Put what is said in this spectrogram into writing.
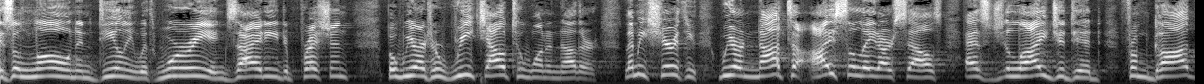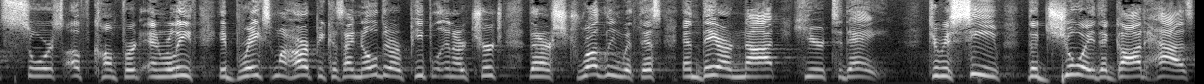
is alone in dealing with worry, anxiety, depression, but we are to reach out to one another. Let me share with you, we are not to isolate ourselves as Elijah did from God's source of comfort and relief. It breaks my heart because I know there are people in our church that are struggling with this and they are not here today to receive the joy that God has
